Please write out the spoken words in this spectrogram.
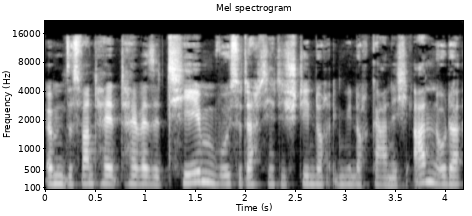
ähm, das waren te teilweise Themen, wo ich so dachte, ja, die stehen doch irgendwie noch gar nicht an oder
